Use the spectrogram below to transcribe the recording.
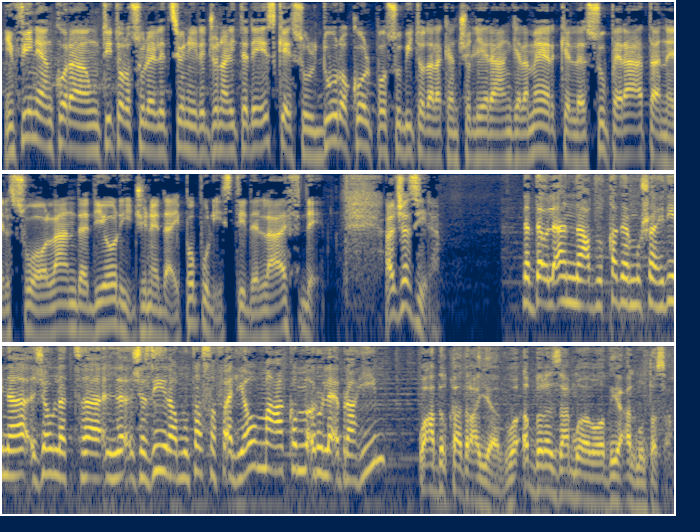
Infine ancora un titolo sulle elezioni regionali tedesche e sul duro colpo subito dalla cancelliera Angela Merkel, superata nel suo Hollande di origine dai populisti dell'AfD. Al Jazeera. نبدأ الآن عبد القادر مشاهدينا جولة الجزيرة منتصف اليوم معكم رولا إبراهيم وعبد القادر عياض وأبرز مواضيع المنتصف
